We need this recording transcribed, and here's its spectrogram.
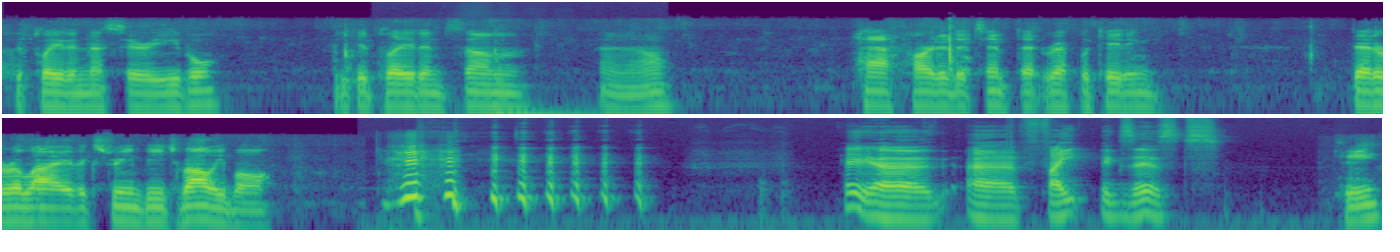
We could play it in Necessary Evil. You could play it in some, I don't know, half-hearted attempt at replicating Dead or Alive Extreme Beach Volleyball. Hey, uh, uh, Fight exists. See?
